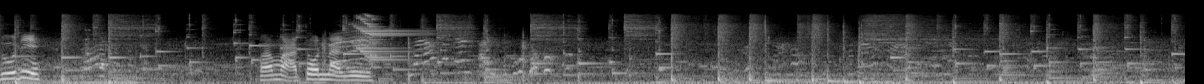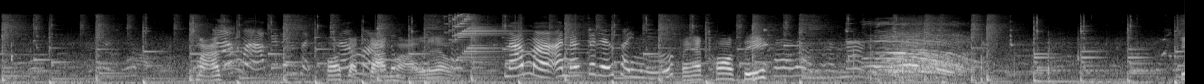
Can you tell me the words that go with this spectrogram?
ดูดิหมาหมาตนหน่ะเลยหมาพ่อจัดการหมาแล้วน้ำหมาอันนั้นกระเด็นใส่หนูไปงัดพ่อสิเจ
